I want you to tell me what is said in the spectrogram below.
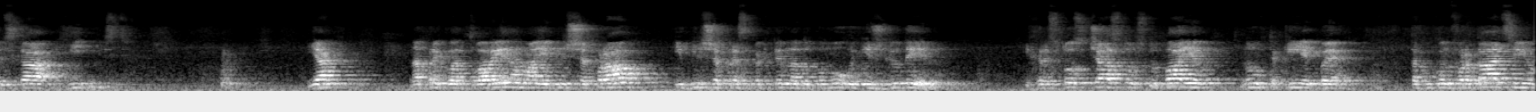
людська гідність. Як, наприклад, тварина має більше прав і більше перспектив на допомогу, ніж людина. І Христос часто вступає ну, в такий, якби, таку конфронтацію,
